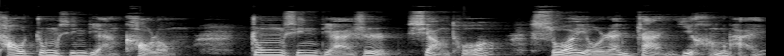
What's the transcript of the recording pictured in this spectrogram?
朝中心点靠拢，中心点是象驼，所有人站一横排，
